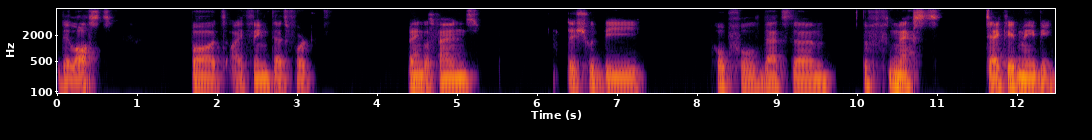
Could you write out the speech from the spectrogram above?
they lost, but I think that for Bengals fans, they should be hopeful that the, the next decade maybe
